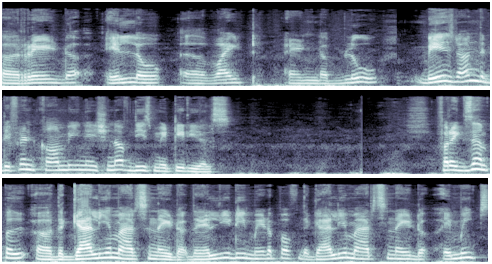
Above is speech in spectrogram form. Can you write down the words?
uh, red yellow uh, white and blue based on the different combination of these materials for example, uh, the gallium arsenide, the LED made up of the gallium arsenide emits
